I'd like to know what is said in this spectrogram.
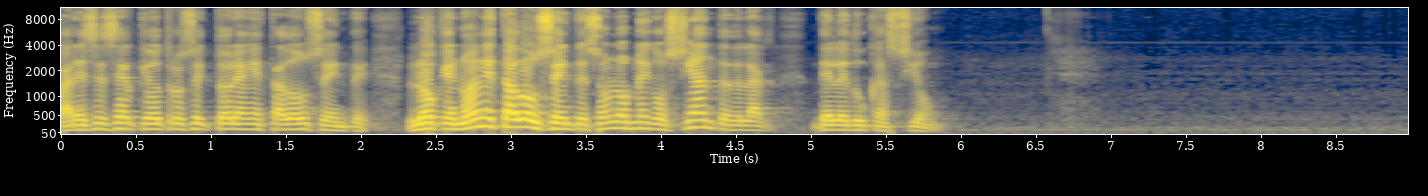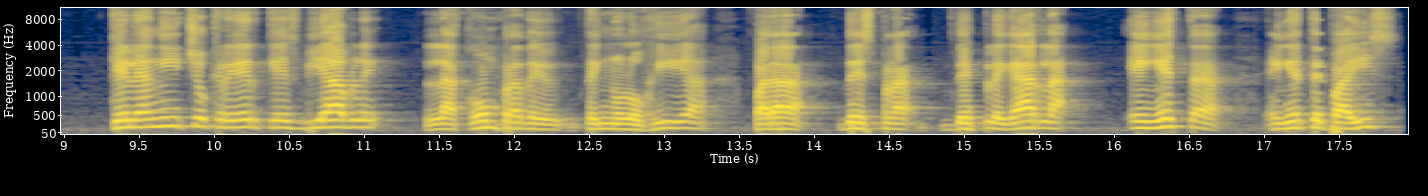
Parece ser que otros sectores han estado ausentes. Lo que no han estado ausentes son los negociantes de la, de la educación. Que le han hecho creer que es viable la compra de tecnología para desplegarla en, esta, en este país,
